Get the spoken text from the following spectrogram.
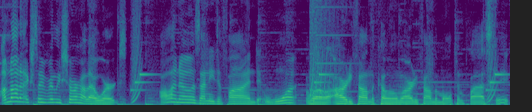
I'm not actually really sure how that works. All I know is I need to find one. Well, I already found the comb. I already found the molten plastic.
